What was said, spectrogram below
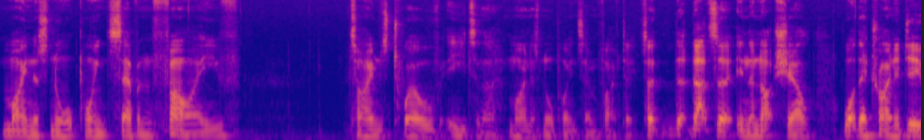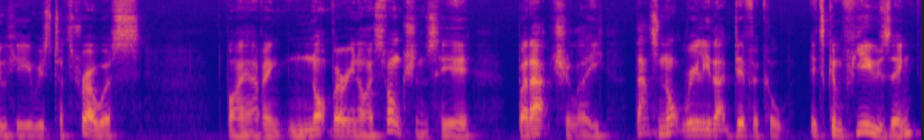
minus 0.75 times 12 e to the minus 0.75t. So th that's a, in a nutshell what they're trying to do here is to throw us by having not very nice functions here, but actually that's not really that difficult. It's confusing,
